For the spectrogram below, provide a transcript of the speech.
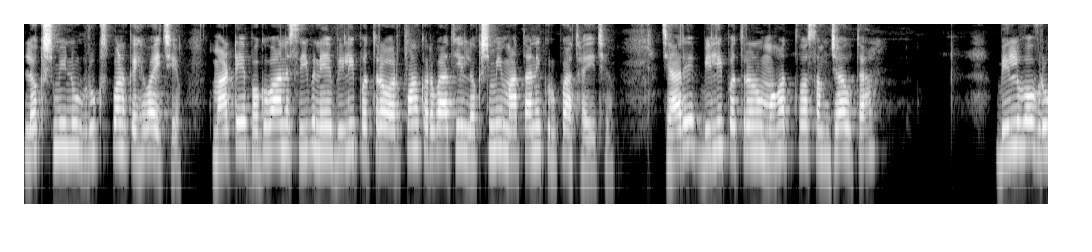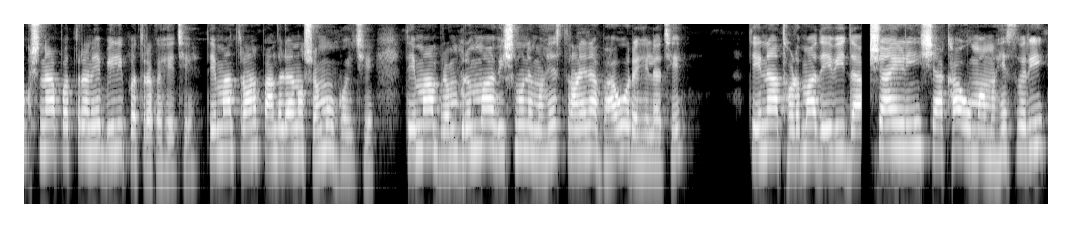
લક્ષ્મીનું વૃક્ષ પણ કહેવાય છે. માટે ભગવાન શિવને બિલીપત્ર અર્પણ કરવાથી લક્ષ્મી માતાની કૃપા થાય છે. જ્યારે બિલીપત્રનું મહત્ત્વ સમજાવતા બિલ્વ વૃક્ષના પત્રને બિલીપત્ર કહે છે. તેમાં ત્રણ પાંદડાનો સમૂહ હોય છે. તેમાં બ્રહ્મ વિષ્ણુ અને મહેશ ત્રણેયના ભાવો રહેલા છે. તેના થડમાં દેવી દાક્ષાયણી શાખાઓમાં મહેશ્વરી,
